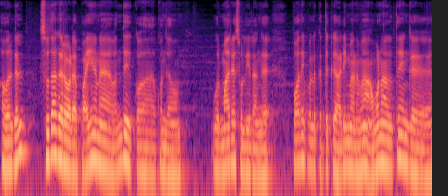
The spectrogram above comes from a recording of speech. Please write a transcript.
அவர்கள் சுதாகரோட பையனை வந்து கொ- கொஞ்சம் ஒரு மாதிரியாக சொல்லிடுறாங்க. போதை பழக்கத்துக்கு அடிமையானவன். அவனால் தான் எங்கள்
